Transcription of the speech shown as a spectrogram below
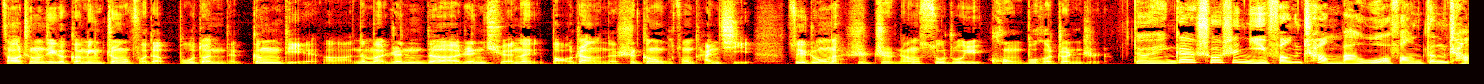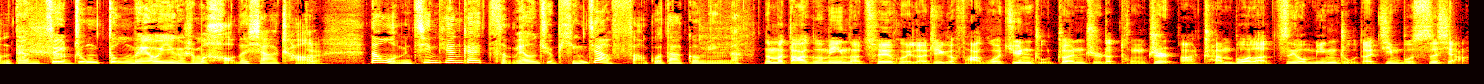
造成这个革命政府的不断的更迭啊，那么人的人权呢保障呢是更无从谈起，最终呢是只能诉诸于恐怖和专制。对，应该说是你方唱罢我方登场，但最终都没有一个什么好的下场。那我们今天该怎么样去评价法国大革命呢？那么大革命呢摧毁了这个法国君主专制的统治啊，传播了自由民主的进步思想，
